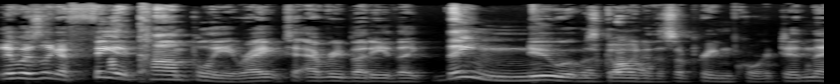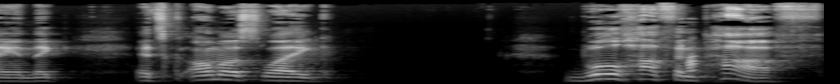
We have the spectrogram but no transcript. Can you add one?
it was like a fait accompli, right, to everybody. Like they knew it was going to the Supreme Court, didn't they? And they, it's almost like we'll huff and puff,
